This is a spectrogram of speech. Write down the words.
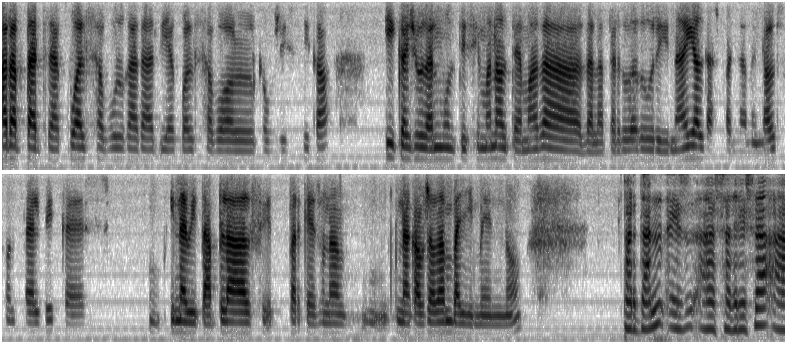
adaptats a qualsevol edat i a qualsevol causística i que ajuden moltíssim en el tema de, de la pèrdua d'orina i el despenjament del sol pèlvic, que és inevitable al fet perquè és una, una causa d'envelliment, no? Per tant, eh, s'adreça a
